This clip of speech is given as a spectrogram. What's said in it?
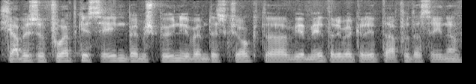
ich habe sofort gesehen beim Spielen, ich habe ihm das gesagt, äh, wir haben eh darüber geredet, auch von der Szene.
